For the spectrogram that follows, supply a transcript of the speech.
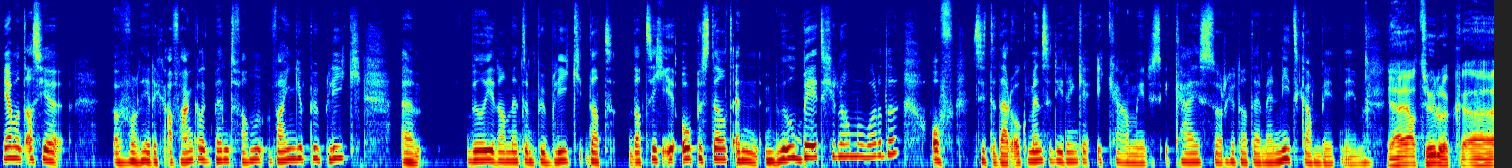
ja. Want als je volledig afhankelijk bent van, van je publiek, um, wil je dan net een publiek dat, dat zich openstelt en wil beetgenomen worden? Of zitten daar ook mensen die denken, ik ga, meer, ik ga eens zorgen dat hij mij niet kan beetnemen? Ja, ja, tuurlijk. Uh,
